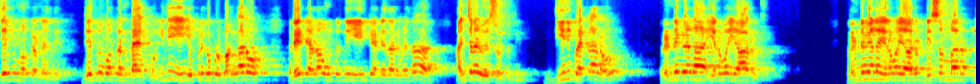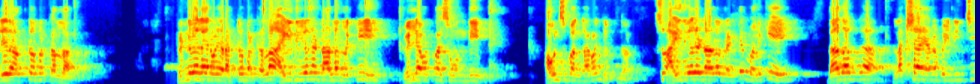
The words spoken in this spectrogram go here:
జేపీ మోర్గన్ అనేది జేపీ మోర్గన్ బ్యాంకు. ఇది ఎప్పటికప్పుడు బంగారం రేట్ ఎలా ఉంటుంది ఏంటి అనే దాని మీద అంచనా వేస్తుంటుంది. దీని ప్రకారం రెండు వేల ఇరవై ఆరు రెండు వేల ఇరవై ఆరు డిసెంబర్ లేదా అక్టోబర్ కల్లా రెండు వేల ఇరవై ఆరు అక్టోబర్ కల్లా ఐదు వేల డాలర్లకి వెళ్ళే అవకాశం ఉంది. ఔన్స్ బంగారం అని చెప్తున్నారు. సో ఐదు వేల డాలర్లు అంటే మనకి దాదాపుగా లక్ష ఎనభై నుంచి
